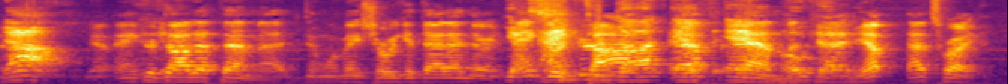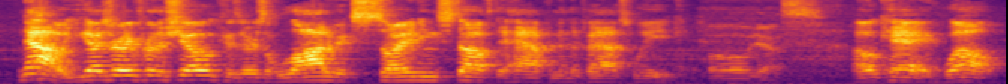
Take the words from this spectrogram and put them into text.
Now, Yeah, Anchor.fm, Matt. Then we'll make sure we get that in there. Yes. Anchor.fm. Okay. Yep, that's right. now you guys ready for the show? Because there's a lot of exciting stuff that happened in the past week. Oh, yes. Okay, well,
